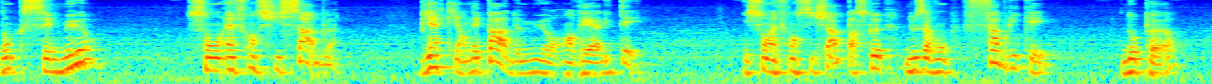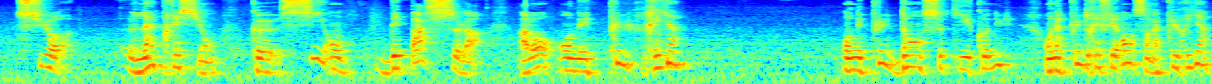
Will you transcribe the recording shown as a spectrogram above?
Donc ces murs sont infranchissables, bien qu'il n'y en ait pas de murs en réalité. Ils sont infranchissables parce que nous avons fabriqué nos peurs sur l'impression que si on dépasse cela, alors on n'est plus rien. On n'est plus dans ce qui est connu. On n'a plus de référence, on n'a plus rien.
